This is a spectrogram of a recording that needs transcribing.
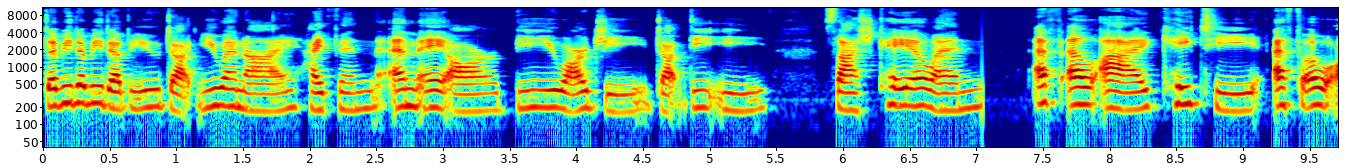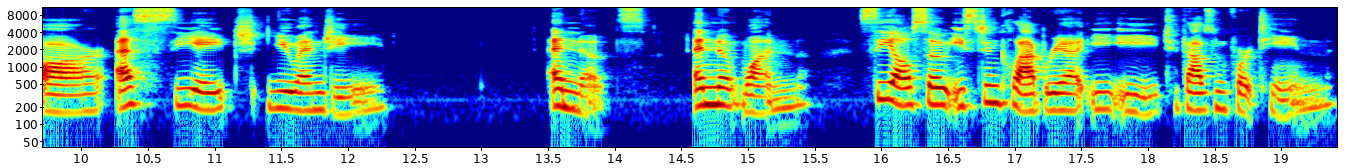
www.uni-marburg.de slash K-O-N F L I K T F O R S C H U N G. Endnotes. Endnote 1. See also Easton Calabria EE 2014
